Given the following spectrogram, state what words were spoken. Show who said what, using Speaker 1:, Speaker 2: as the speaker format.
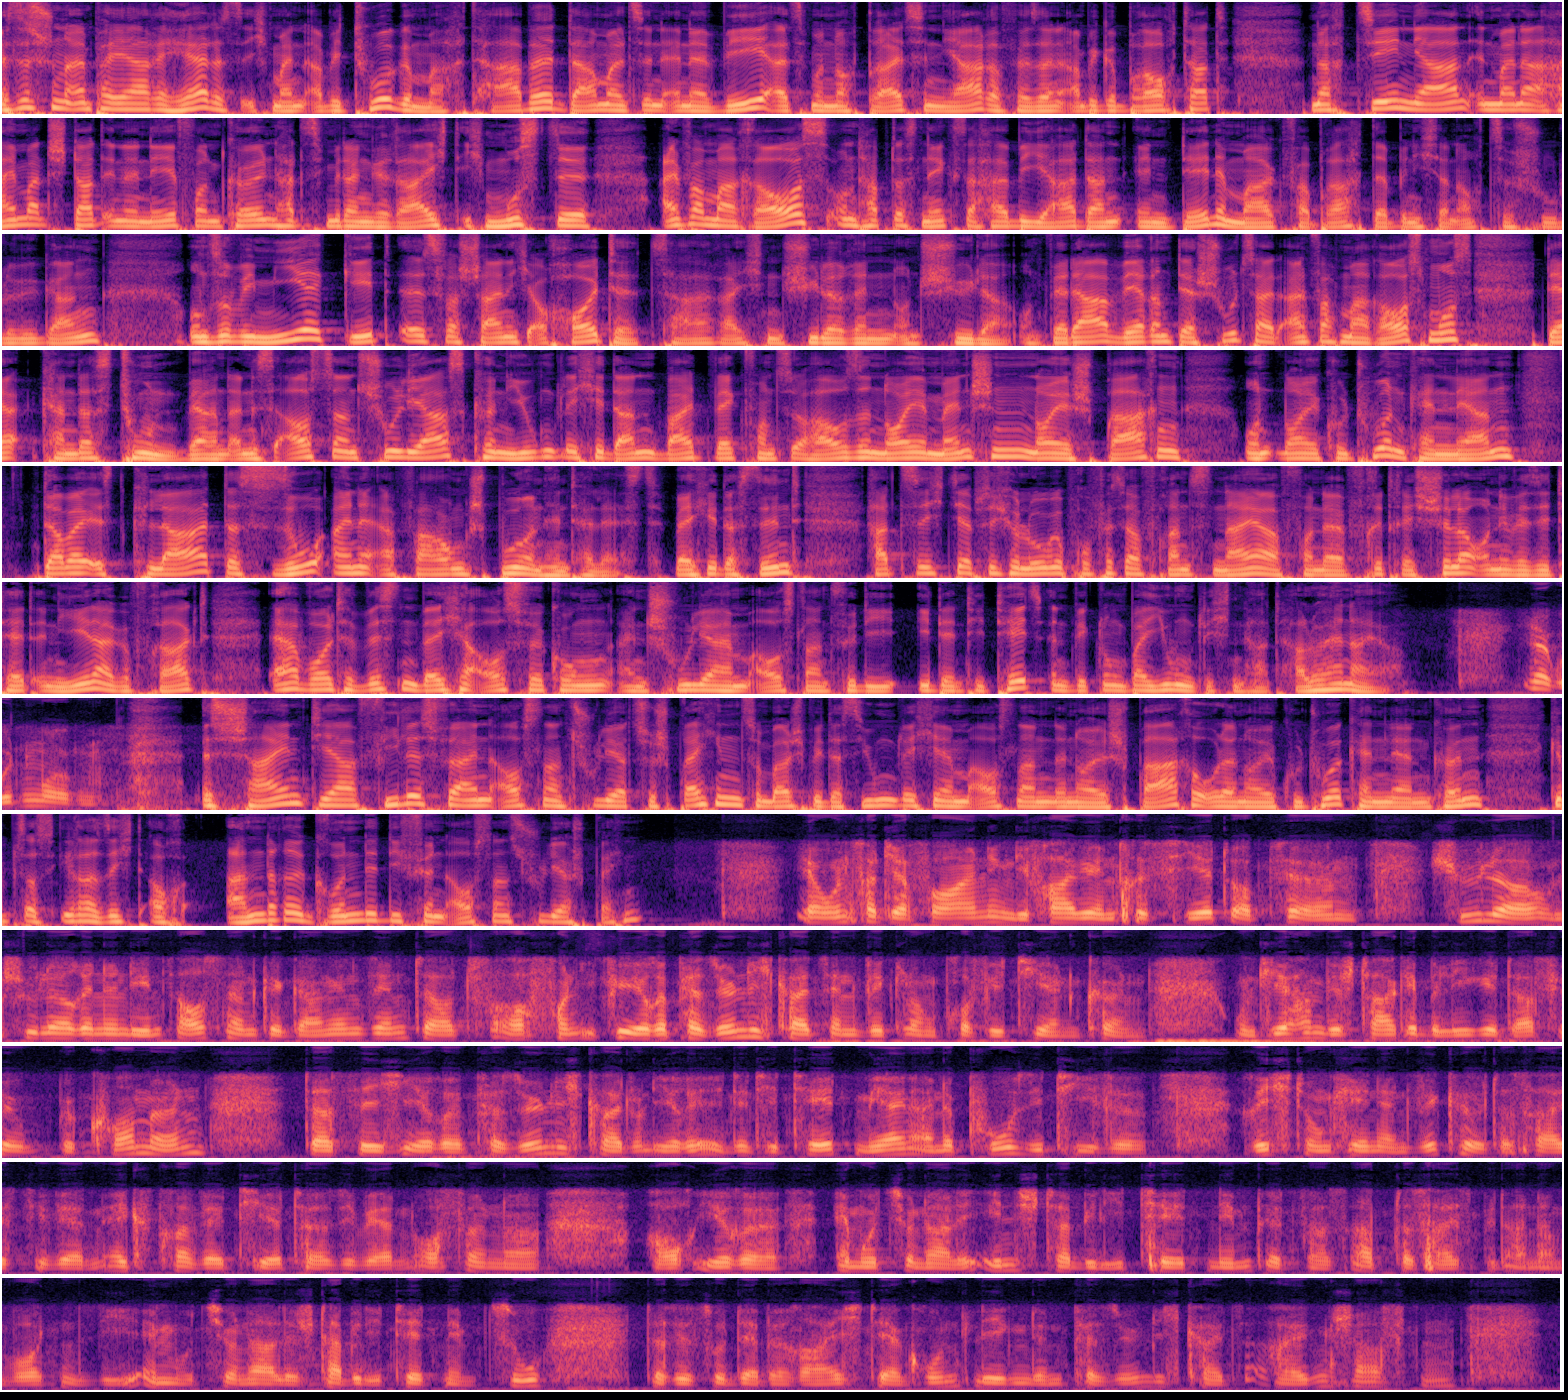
Speaker 1: Es ist schon ein paar Jahre her, dass ich mein Abitur gemacht habe. Damals in NRW, als man noch 13 Jahre für sein Abi gebraucht hat. Nach zehn Jahren in meiner Heimatstadt in der Nähe von Köln hat es mir dann gereicht. Ich musste einfach mal raus und habe das nächste halbe Jahr dann in Dänemark verbracht. Da bin ich dann auch zur Schule gegangen. Und so wie mir geht es wahrscheinlich auch heute zahlreichen Schülerinnen und Schüler. Und wer da während der Schulzeit einfach mal raus muss, der kann das tun. Während eines Auslandsschuljahrs können Jugendliche dann weit weg von zu Hause neue Menschen, neue Sprachen und neue neue Kulturen kennenlernen. Dabei ist klar, dass so eine Erfahrung Spuren hinterlässt. Welche das sind, hat sich der Psychologe Professor Franz Neyer von der Friedrich-Schiller-Universität in Jena gefragt. Er wollte wissen, welche Auswirkungen ein Schuljahr im Ausland für die Identitätsentwicklung bei Jugendlichen hat. Hallo, Herr Neyer.
Speaker 2: Ja, guten Morgen.
Speaker 1: Es scheint ja vieles für ein Auslandsschuljahr zu sprechen, zum Beispiel, dass Jugendliche im Ausland eine neue Sprache oder neue Kultur kennenlernen können. Gibt es aus Ihrer Sicht auch andere Gründe, die für ein Auslandsschuljahr sprechen?
Speaker 2: Ja, uns hat ja vor allen Dingen die Frage interessiert, ob ähm, Schüler und Schülerinnen, die ins Ausland gegangen sind, dort auch von, für ihre Persönlichkeitsentwicklung profitieren können. Und hier haben wir starke Belege dafür bekommen, dass sich ihre Persönlichkeit und ihre Identität mehr in eine positive Richtung hin entwickelt. Das heißt, sie werden extravertierter, sie werden offener, auch ihre emotionale Instabilität nimmt etwas ab. Das heißt mit anderen Worten, die emotionale Stabilität nimmt zu. Das ist so der Bereich der grundlegenden Persönlichkeitseigenschaften,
